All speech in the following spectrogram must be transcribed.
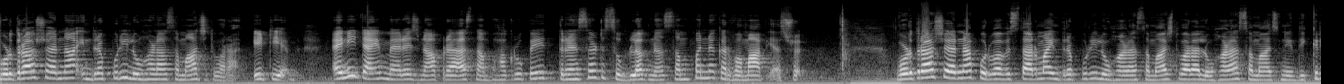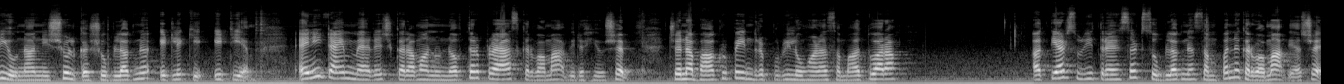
વડોદરા શહેરના ઇન્દ્રપુરી લોહાણા સમાજ દ્વારા એટીએમ એની ટાઈમ મેરેજના પ્રયાસના ભાગરૂપે ત્રેસઠ શુભલગ્ન સંપન્ન કરવામાં આવ્યા છે. વડોદરા શહેરના પૂર્વ વિસ્તારમાં ઇન્દ્રપુરી લોહાણા સમાજ દ્વારા લોહાણા સમાજની દીકરીઓના નિઃશુલ્ક શુભલગ્ન એટલે કે એટીએમ એની ટાઈમ મેરેજ કરાવવાનો નવતર પ્રયાસ કરવામાં આવી રહ્યો છે. જેના ભાગરૂપે ઇન્દ્રપુરી લોહાણા સમાજ દ્વારા અત્યાર સુધી ત્રેસઠ શુભલગ્ન સંપન્ન કરવામાં આવ્યા છે,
